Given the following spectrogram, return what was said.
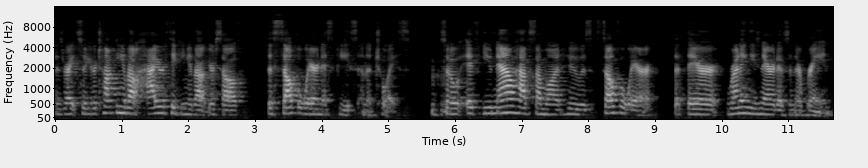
is right. So you're talking about how you're thinking about yourself, the self awareness piece, and the choice. Mhm. So if you now have someone who is self aware that they're running these narratives in their brain,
